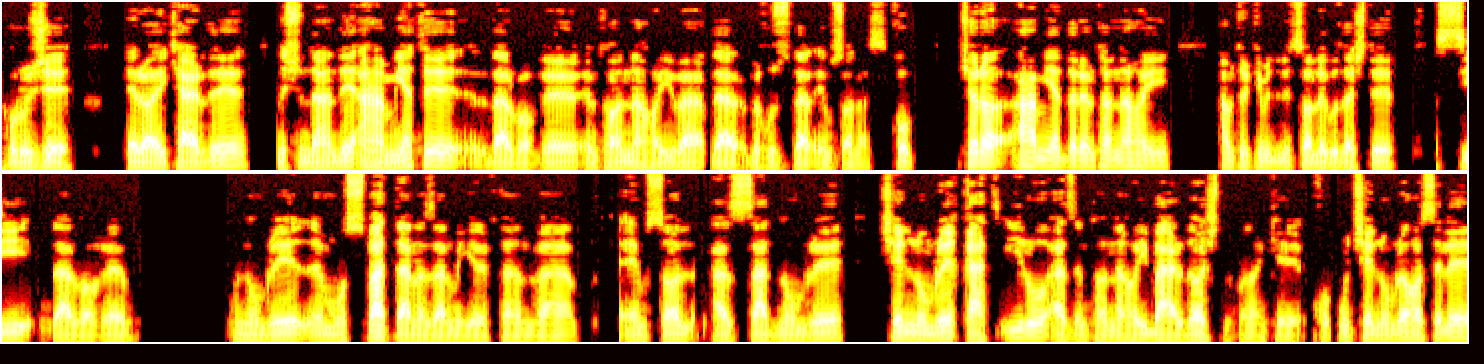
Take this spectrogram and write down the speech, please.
پروژه ارائه کرده نشون دهنده اهمیت در واقع امتحان نهایی و در به خصوص در امسال است. خب چرا اهمیت داره امتحان نهایی؟ همونطور که می‌دونید سال گذشته سی در واقع نمره مثبت در نظر می گرفتن و امسال از 100 نمره 40 نمره قطعی رو از امتحان نهایی برداشت می‌کنن که خب اون 40 نمره حاصل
